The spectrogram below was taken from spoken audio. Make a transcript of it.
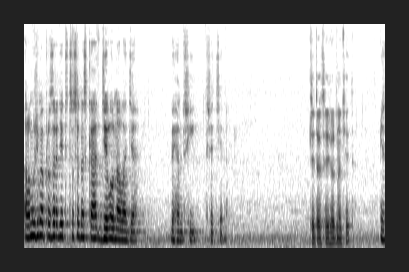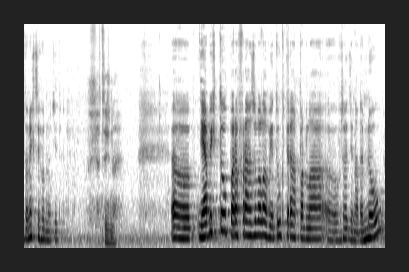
ale můžeme prozradit, co se dneska dělo na ledě během tří třetin. Ty to chceš hodnotit? Já to nechci hodnotit. Já teď ne. Uh, já bych to parafrázovala větu, která padla uh, v řadě nade mnou,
